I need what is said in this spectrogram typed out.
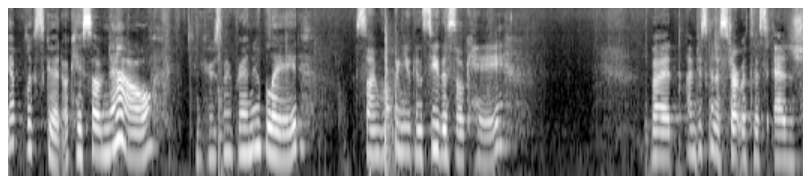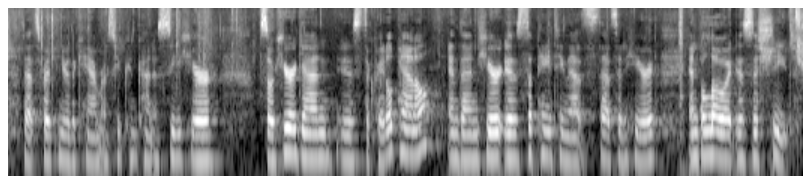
Yep, looks good. Okay, so now, okay, here's my brand new blade. So I'm hoping you can see this okay. But I'm just going to start with this edge that's right near the camera so you can kind of see here. So here again is the cradle panel, and then here is the painting that's, that's adhered, and below it is this sheet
